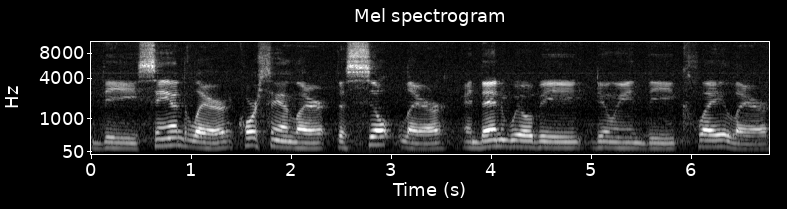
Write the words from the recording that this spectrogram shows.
the sand layer, coarse sand layer, the silt layer, and then we'll be doing the clay layer,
